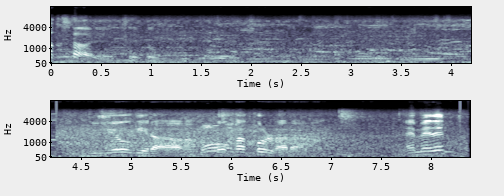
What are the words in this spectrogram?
겁나 크다, 이것도. 뉴욕이랑 코카콜라랑 M&M?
